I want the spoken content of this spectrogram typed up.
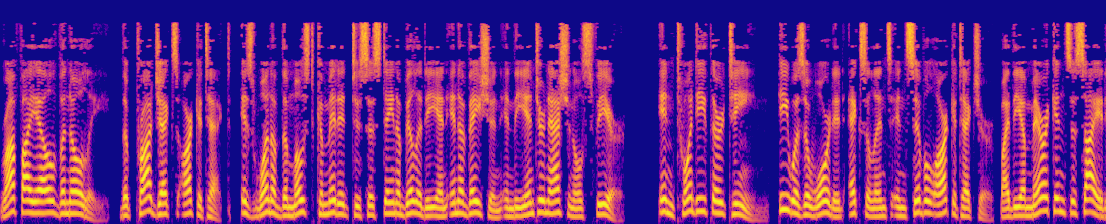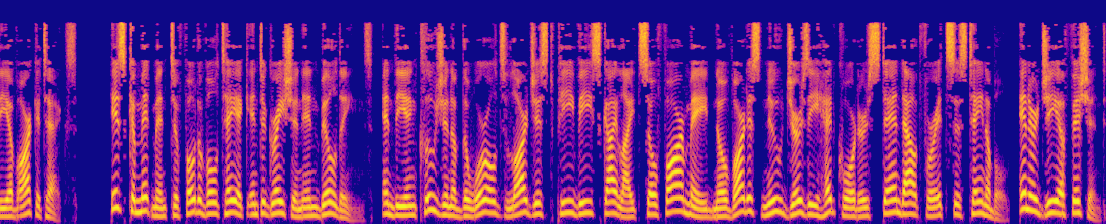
Rafael Viñoly, the project's architect, is one of the most committed to sustainability and innovation in the international sphere. In 2013, he was awarded Excellence in Civil Architecture by the American Society of Architects. His commitment to photovoltaic integration in buildings, and the inclusion of the world's largest PV skylight so far made Novartis New Jersey headquarters stand out for its sustainable, energy-efficient,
